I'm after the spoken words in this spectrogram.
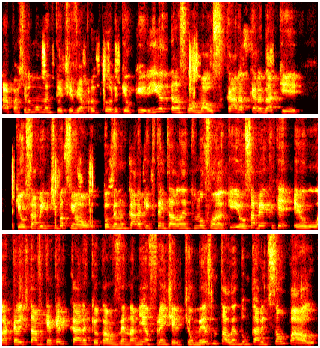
a partir do momento que eu tive a produtora e que eu queria transformar os caras que era daqui, que eu sabia que, tipo assim, ó, tô vendo um cara aqui que tem talento no funk. Eu sabia que, que- eu acreditava que aquele cara que eu tava vendo na minha frente, ele tinha o mesmo talento de um cara de São Paulo.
